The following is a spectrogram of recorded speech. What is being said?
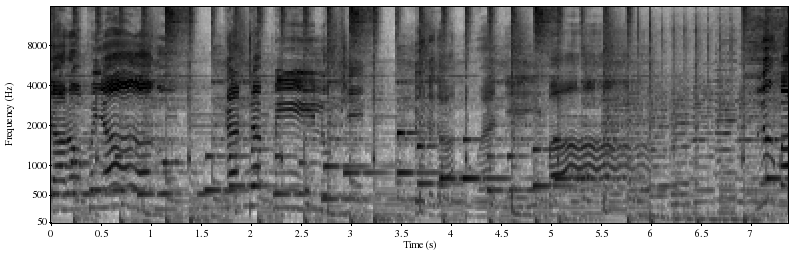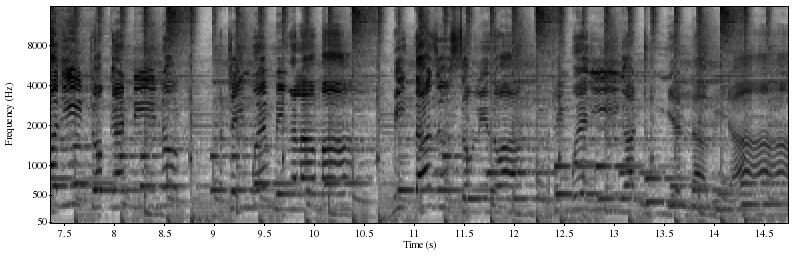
ရာတော်ဖရာကိုကတ်ထပ်ပြီးလို့ဖြင့်လူတကာအဝမ်းကြီးမှာလူမကြီးဒေါကန်တီနိုအထိန်ပွဲမင်္ဂလာမှာမိသားစုစုံလင်သွားအထိန်ပွဲကြီးကထူးမြတ်လာပြီလား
